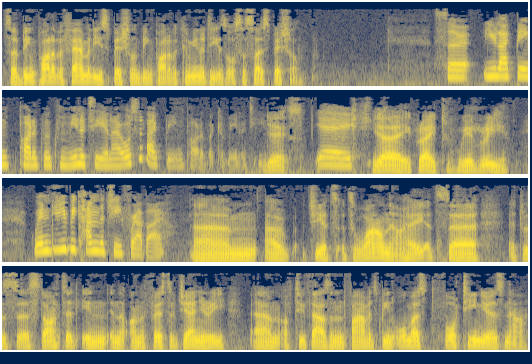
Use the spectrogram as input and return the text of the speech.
So being part of a family is special, and being part of a community is also so special. So you like being part of a community and I also like being part of a community. Yes. Yay. Yay! Great. We agree. When did you become the chief rabbi? Um, oh, gee, it's it's a while now. Hey, it's uh, it was uh, started in in the, on the first of January um, of 2005. It's been almost 14 years now,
